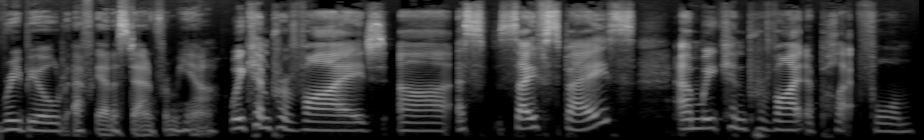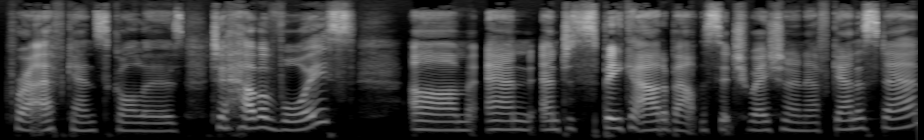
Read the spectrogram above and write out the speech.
rebuild Afghanistan from here? We can provide uh, a safe space and we can provide a platform for our Afghan scholars to have a voice um, and and to speak out about the situation in Afghanistan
